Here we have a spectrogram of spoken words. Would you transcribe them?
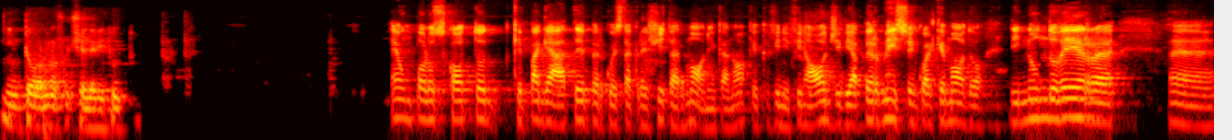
intorno succede di tutto è un po' lo scotto che pagate per questa crescita armonica, no? che fino, fino ad oggi vi ha permesso in qualche modo di non dover eh,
